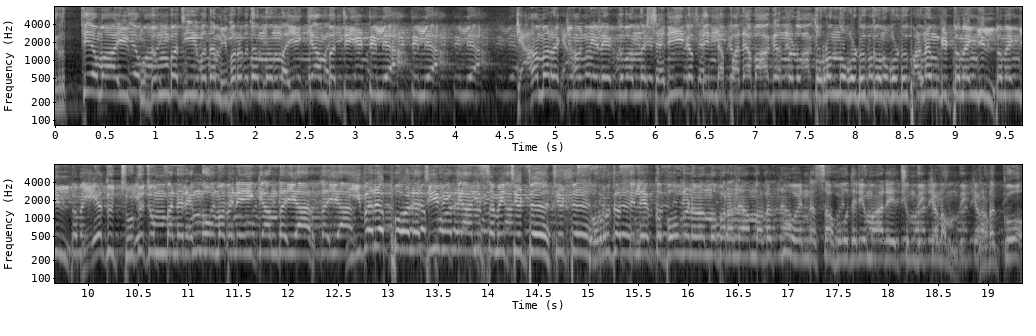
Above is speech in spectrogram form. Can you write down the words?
കൃത്യമായി കുടുംബജീവിതം ഇവർക്കൊന്നും നയിക്കാൻ പറ്റിയിട്ടില്ല. ക്യാമറയ്ക്ക് മുന്നിലേക്ക് വന്ന് ശരീരത്തിന്റെ പല ഭാഗങ്ങളും തുറന്നു കൊടുക്കും. പണം കിട്ടുമെങ്കിൽ ഏത് ചുതുചുംബന രംഗവും അഭിനയിക്കാൻ തയ്യാർ. ഇവരെ പോലെ ജീവിക്കാൻ ശ്രമിച്ചിട്ട് സ്വർഗത്തിലേക്ക് പോകണമെന്ന് പറഞ്ഞാൽ നടക്കുവോ? എന്റെ സഹോദരിമാരെ ചിന്തിക്കണം. നടക്കുവോ?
